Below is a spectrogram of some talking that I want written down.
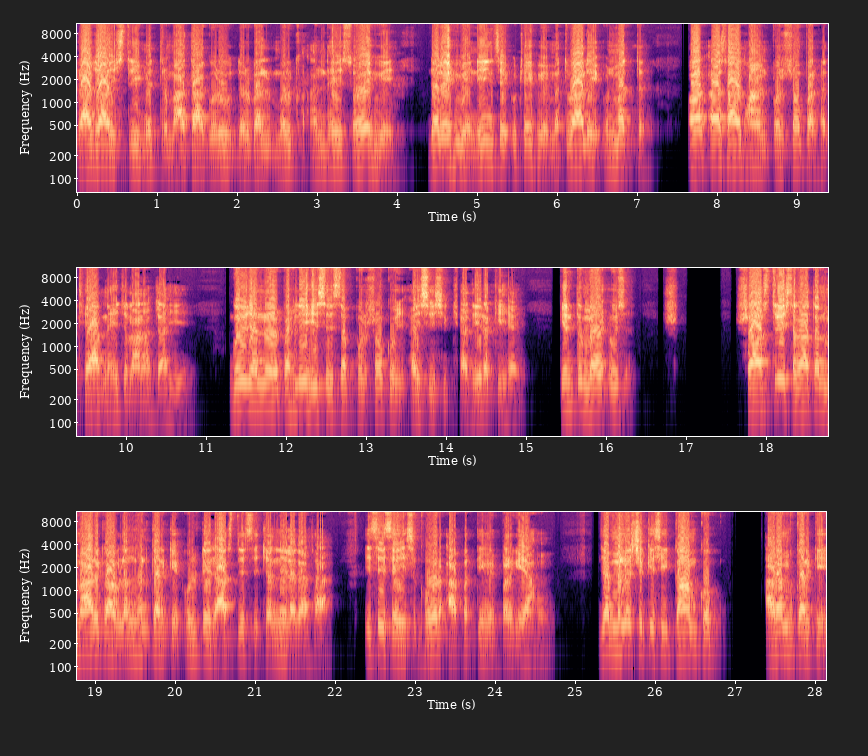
राजा, स्त्री, मित्र, माता, गुरु, दुर्बल, मूर्ख, अंधे, सोए हुए, डरे हुए, नींद से उठे हुए, मतवाले, उन्मत्त और असावधान पुरुषों पर हथियार नहीं चलाना चाहिए। गुरुजन ने पहले ही से सब पुरुषों को ऐसी शिक्षा दे रखी है। किंतु मैं उस शास्त्रीय सनातन मार्ग का उल्लंघन करके उल्टे रास्ते से चलने लगा था। इसी से इस घोर आपत्ति में पड़ गया हूँ। जब मनुष्य किसी काम को आरंभ करके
